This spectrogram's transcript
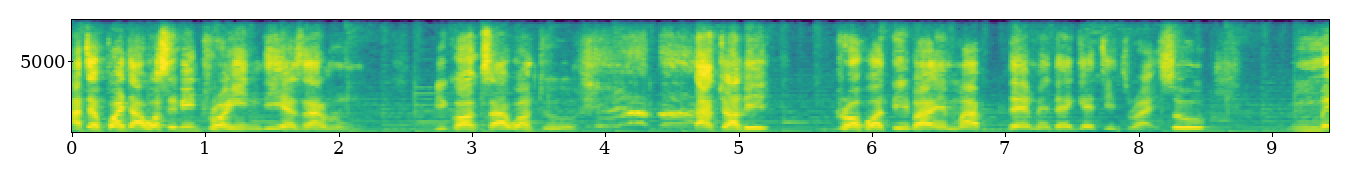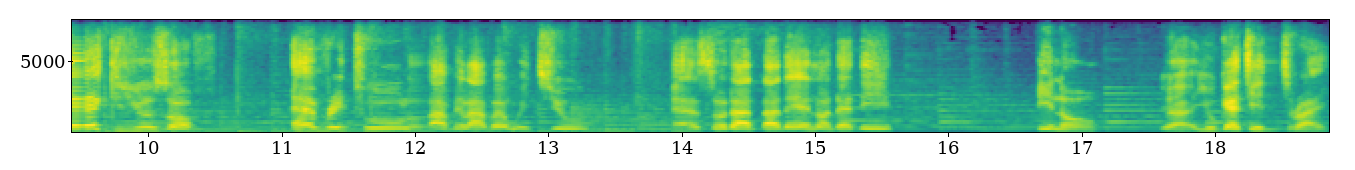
At a point, I was even drawing in the exam room because I want to actually draw whatever and map them and then get it right. So make use of every tool available with you uh, so that at the end of the day, you know, uh, you get it right.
